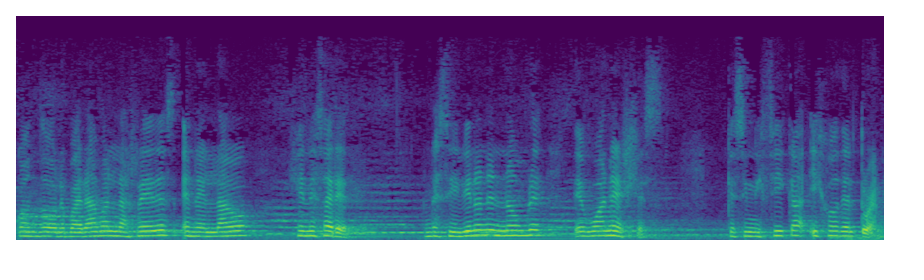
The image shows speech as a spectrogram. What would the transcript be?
cuando reparaban las redes en el lago Genezaret. Recibieron el nombre de Boanerges, que significa hijo del trueno.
